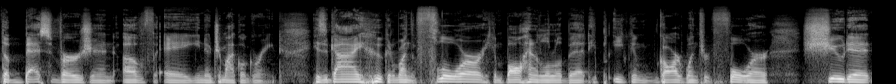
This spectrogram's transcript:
the best version of a you know JaMychal Green. He's a guy who can run the floor. He can ball handle a little bit. He, he can guard one through four, shoot it.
